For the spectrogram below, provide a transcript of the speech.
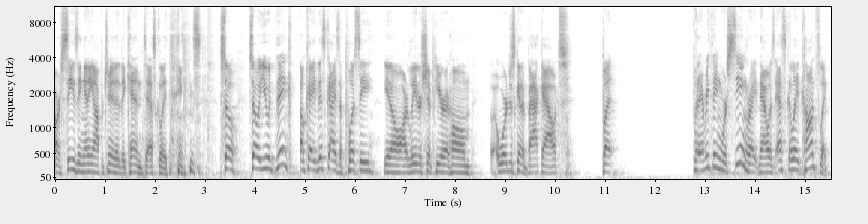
are seizing any opportunity that they can to escalate things. So So you would think, okay, this guy's a pussy. You know, our leadership here at home, uh, we're just going to back out. But but everything we're seeing right now is escalate conflict.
